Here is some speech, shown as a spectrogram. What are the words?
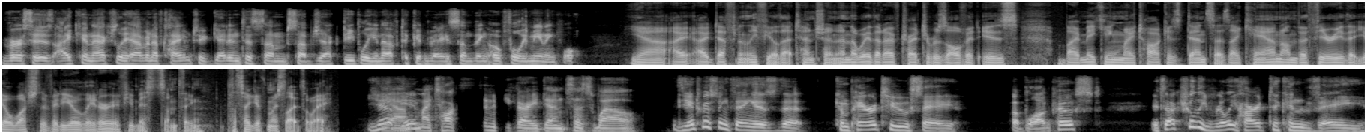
versus I can actually have enough time to get into some subject deeply enough to convey something hopefully meaningful. Yeah, I, I definitely feel that tension. And the way that I've tried to resolve it is by making my talk as dense as I can on the theory that you'll watch the video later if you missed something. Plus, I give my slides away. Yeah, the, my talk's going to be very dense as well. the interesting thing is that compared to say a blog post it's actually really hard to convey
